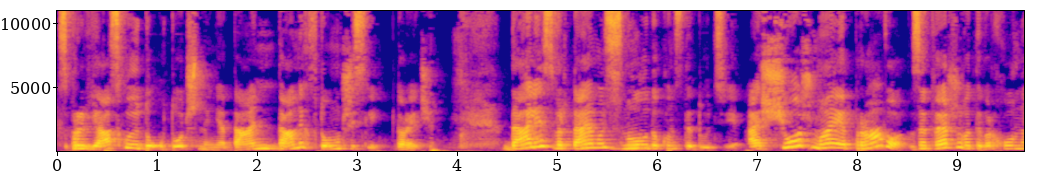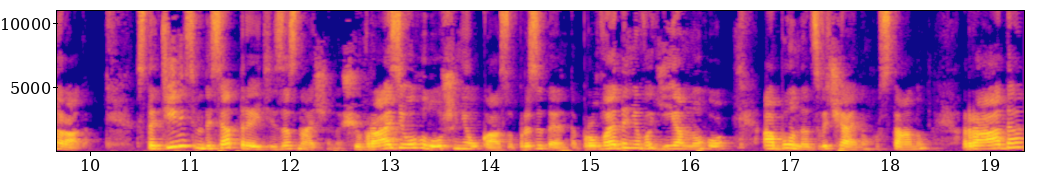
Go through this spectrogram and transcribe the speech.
З прив'язкою до уточнення даних, в тому числі, до речі. Далі звертаємось знову до Конституції. А що ж має право затверджувати Верховна Рада? В статті 83 зазначено, що в разі оголошення указу президента про введення воєнного або надзвичайного стану Рада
